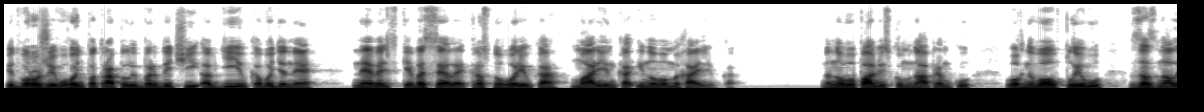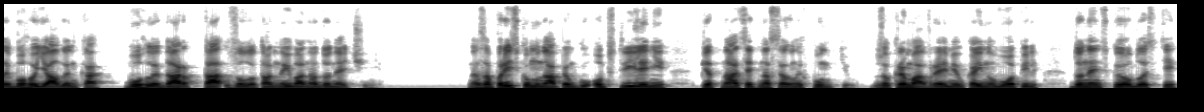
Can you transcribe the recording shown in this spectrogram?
під ворожий вогонь потрапили Бердичі, Авдіївка, Водяне, Невельське, Веселе, Красногорівка, Мар'їнка і Новомихайлівка. На Новопавлівському напрямку вогневого впливу зазнали Богоявленка, Вугледар та Золота Нива на Донеччині. На Запорізькому напрямку обстріляні 15 населених пунктів, зокрема Времівка і Новопіль Донецької області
